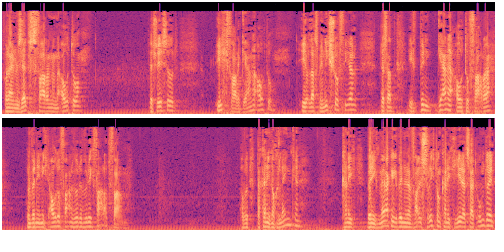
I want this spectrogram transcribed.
Von einem selbstfahrenden Auto. Verstehst du? Ich fahre gerne Auto. Ich lasse mich nicht chauffieren. Deshalb, ich bin gerne Autofahrer. Und wenn ich nicht Auto fahren würde, würde ich Fahrrad fahren. Aber da kann ich noch lenken kann ich, wenn ich merke, ich bin in der falschen Richtung, kann ich jederzeit umdrehen.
